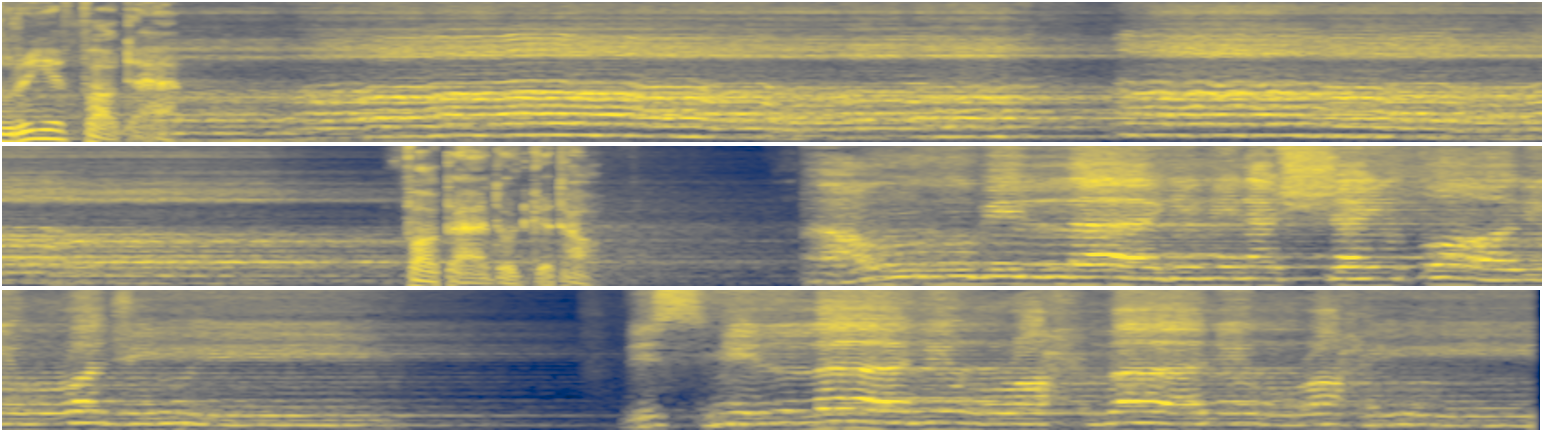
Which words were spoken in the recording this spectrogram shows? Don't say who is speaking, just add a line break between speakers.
سوره فاتحه فاتحه الکتاب
أعوذ بالله من الشيطان الرجيم. بسم الله الرحمن الرحيم.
